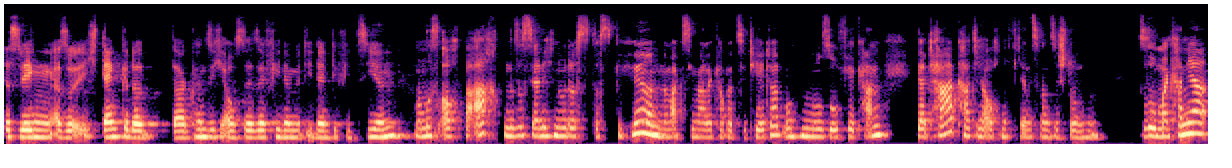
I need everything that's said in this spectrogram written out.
Deswegen, also ich denke, da, da können sich auch sehr, sehr viele mit identifizieren. Man muss auch beachten, es ist ja nicht nur, dass das Gehirn eine maximale Kapazität hat und nur so viel kann. Der Tag hat ja auch nur 24 Stunden. So, man kann ja,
